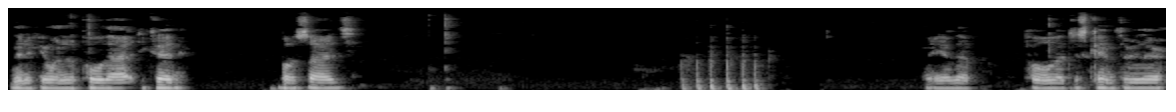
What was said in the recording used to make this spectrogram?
And then if you wanted to pull that, you could both sides. You have that pole that just came through there.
